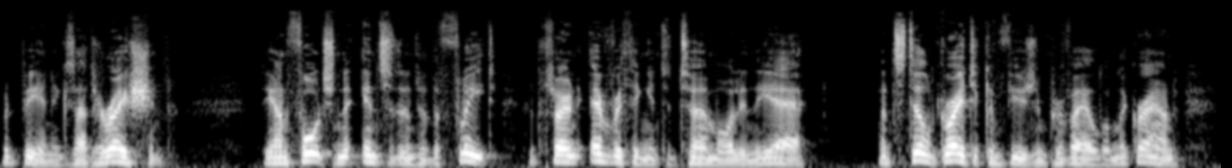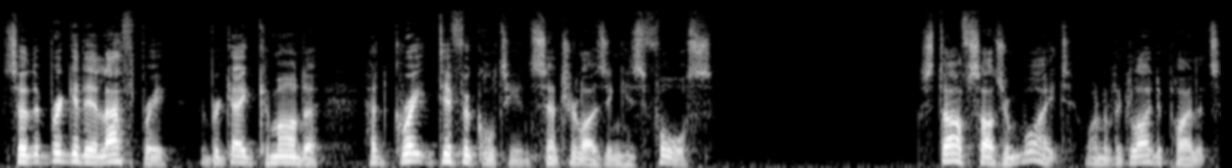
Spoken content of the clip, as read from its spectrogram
would be an exaggeration. The unfortunate incident of the fleet had thrown everything into turmoil in the air, and still greater confusion prevailed on the ground, so that Brigadier Lathbury, the brigade commander, had great difficulty in centralising his force. Staff Sergeant White, one of the glider pilots,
